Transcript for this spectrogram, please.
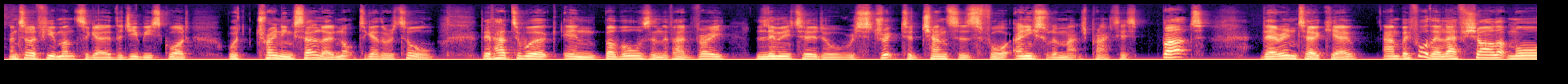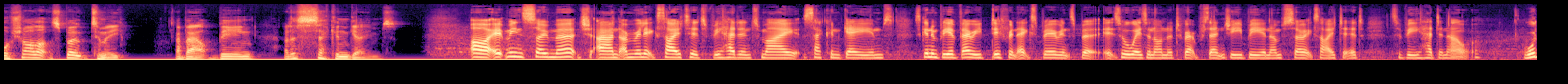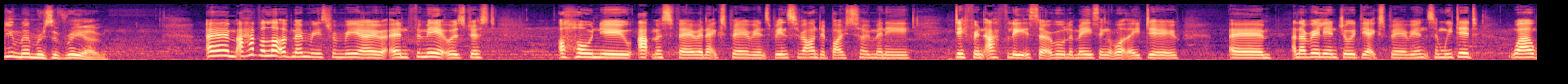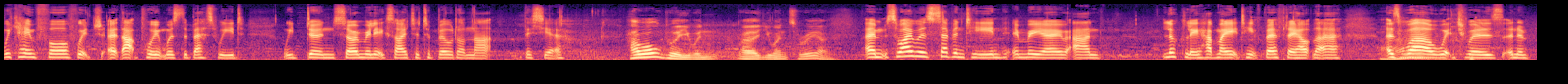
Until a few months ago, the GB squad were training solo, not together at all. They've had to work in bubbles and they've had very limited or restricted chances for any sort of match practice. But they're in Tokyo, and before they left, Charlotte Moore, Charlotte spoke to me about being at a second games. Oh, it means so much, and I'm really excited to be heading to my second games. It's going to be a very different experience, but it's always an honour to represent GB, and I'm so excited to be heading out. What are your memories of Rio? Um, I have a lot of memories from Rio, and for me, it was just a whole new atmosphere and experience, being surrounded by so many different athletes that are all amazing at what they do. Um, and I really enjoyed the experience. And we did well. We came fourth, which at that point was the best we'd we'd done. So I'm really excited to build on that this year. How old were you when uh, you went to Rio? Um, so I was 17 in Rio, and luckily had my 18th birthday out there ah. as well, which was an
